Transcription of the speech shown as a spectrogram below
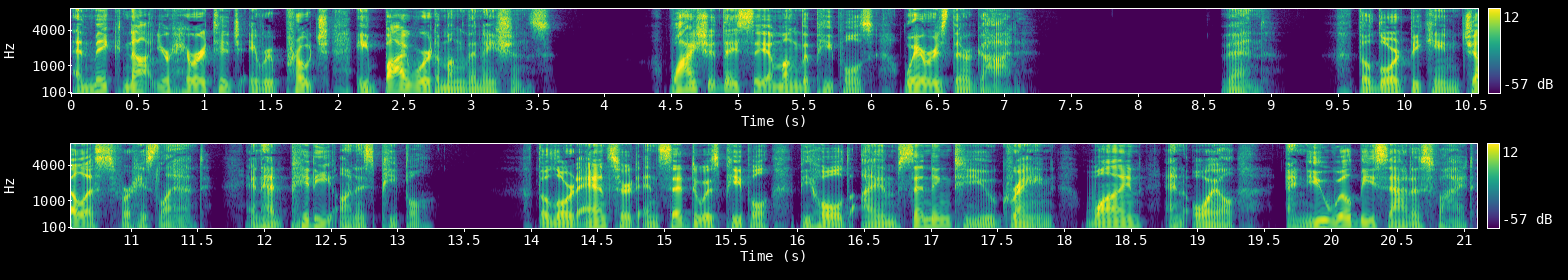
and make not your heritage a reproach, a byword among the nations. Why should they say among the peoples, Where is their God? Then the Lord became jealous for his land and had pity on his people. The Lord answered and said to his people, Behold, I am sending to you grain, wine, and oil, and you will be satisfied.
